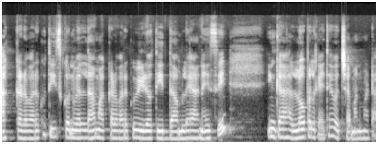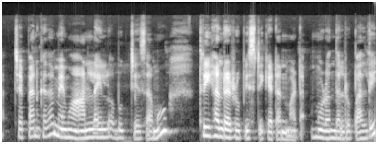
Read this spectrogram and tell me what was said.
అక్కడ వరకు తీసుకొని వెళ్దాం అక్కడ వరకు వీడియో తీద్దాంలే అనేసి ఇంకా లోపలికైతే వచ్చామన్నమాట. చెప్పాను కదా మేము ఆన్లైన్లో బుక్ చేసాము. త్రీ హండ్రెడ్ రూపీస్ టికెట్ అనమాట మూడు వందల రూపాయలది.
